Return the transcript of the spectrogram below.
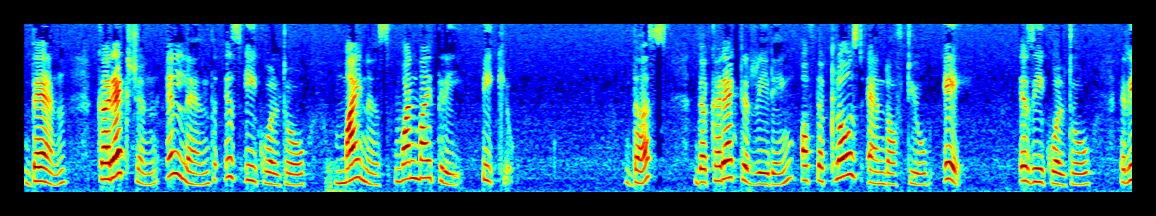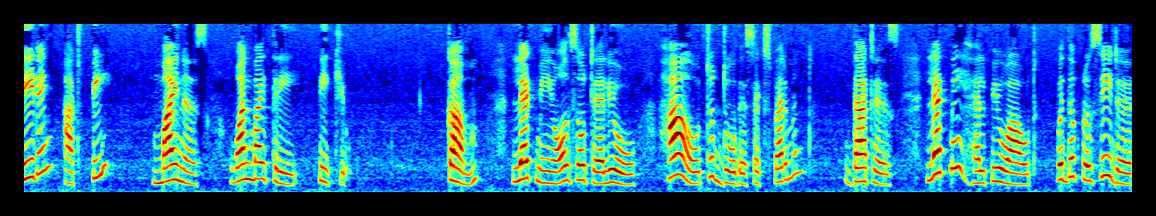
Then correction in length is equal to minus 1 by 3 PQ. Thus, the corrected reading of the closed end of tube A is equal to reading at P minus 1 by 3 PQ. Come, let me also tell you how to do this experiment. That is, let me help you out with the procedure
